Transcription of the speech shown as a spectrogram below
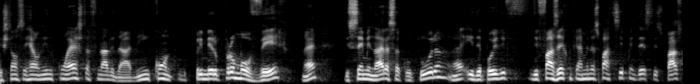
que estão se reunindo com esta finalidade, de primeiro promover, né, disseminar essa cultura né, e depois de, de, fazer com que as meninas participem desse espaço,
